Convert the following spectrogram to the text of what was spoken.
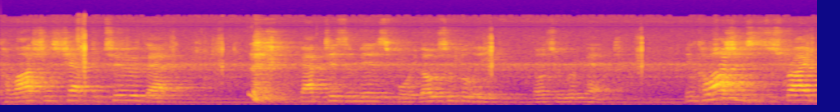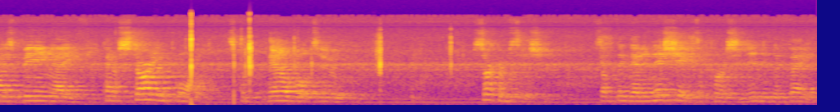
Colossians chapter 2, that baptism is for those who believe, those who repent. In Colossians, it's described as being a kind of starting point. It's comparable to circumcision, something that initiates a person into the faith.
